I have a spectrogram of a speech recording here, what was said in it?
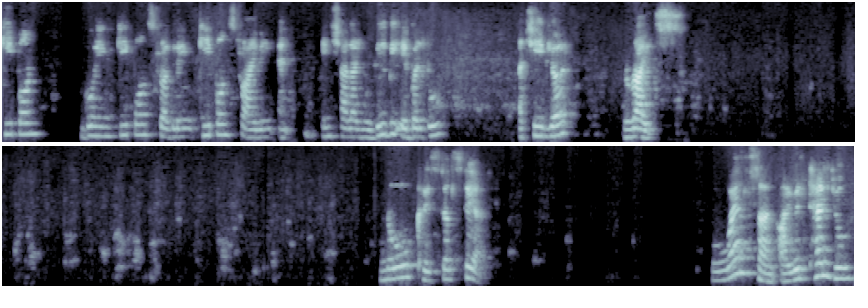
Keep on going, keep on struggling, keep on striving, and inshallah, you will be able to achieve your rights. No crystal stair. Well, son, I will tell you,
